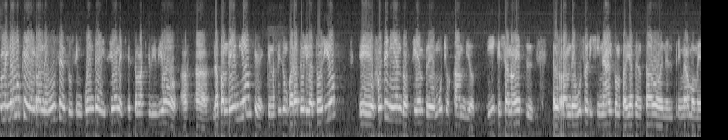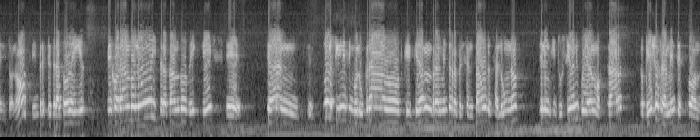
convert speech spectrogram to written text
Convengamos que el Rendezvous en sus 50 ediciones, que son las que vivió hasta la pandemia, que, nos hizo un parate obligatorio, eh, fue teniendo siempre muchos cambios, y que ya no es el, el Rendezvous original como se había pensado en el primer momento, ¿no? Siempre se trató de ir mejorándolo y tratando de que eh, quedaran eh, todos los fines involucrados, que quedaran realmente representados los alumnos de la institución y pudieran mostrar lo que ellos realmente son,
